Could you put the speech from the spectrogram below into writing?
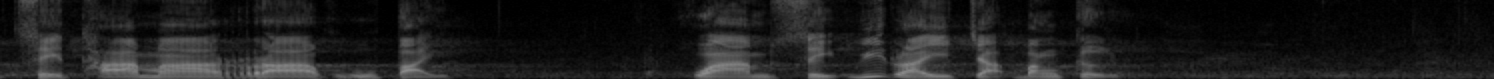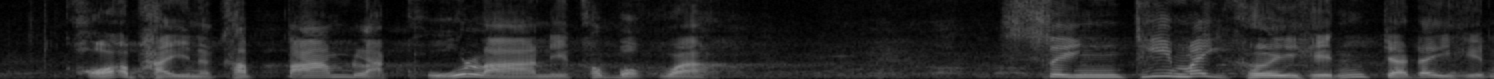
กเศรษฐามาราหูไป ความสิวิไรจะบังเกิด ขออภัยนะครับ ตามหลักโหราเนี่ยเขาบอกว่า สิ่งที่ไม่เคยเห็นจะได้เห็น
